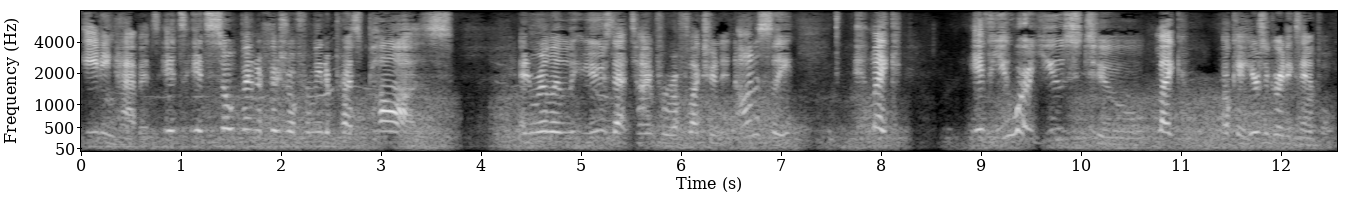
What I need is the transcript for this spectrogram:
eating habits. It's it's so beneficial for me to press pause and really use that time for reflection. And honestly, like, if you are used to, like, okay, here's a great example.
